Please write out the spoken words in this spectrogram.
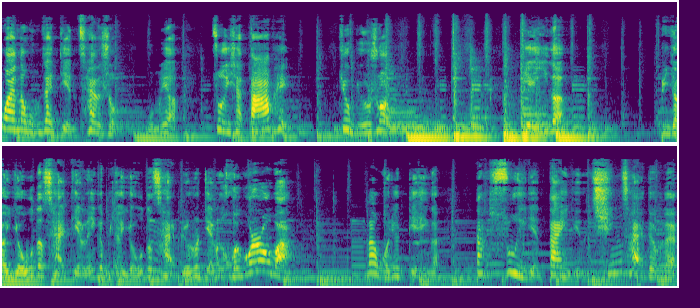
外呢，我们在点菜的时候，我们要做一下搭配，就比如说点一个比较油的菜，点了一个比较油的菜，比如说点了个回锅肉吧，那我就点一个淡素一点、淡一点的青菜，对不对？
